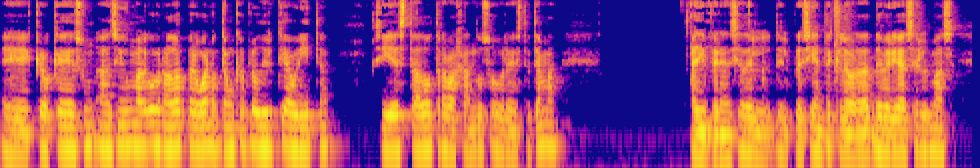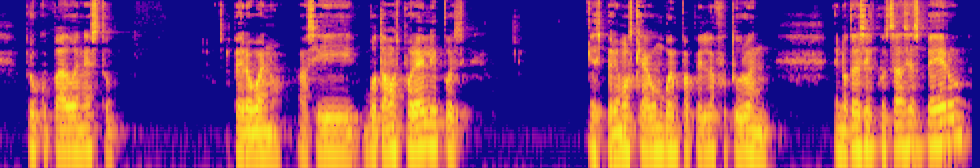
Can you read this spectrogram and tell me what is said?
Eh, creo que es un, ha sido un mal gobernador, pero bueno, tengo que aplaudir que ahorita sí he estado trabajando sobre este tema, a diferencia del, presidente, que la verdad debería ser el más preocupado en esto. Pero bueno, así votamos por él y pues esperemos que haga un buen papel a futuro en, en otras circunstancias, pero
